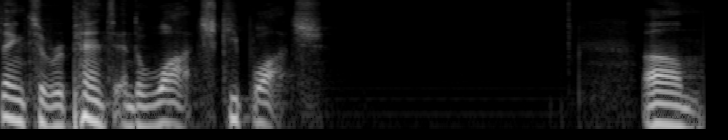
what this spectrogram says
thing to repent and to watch, keep watch. Um,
